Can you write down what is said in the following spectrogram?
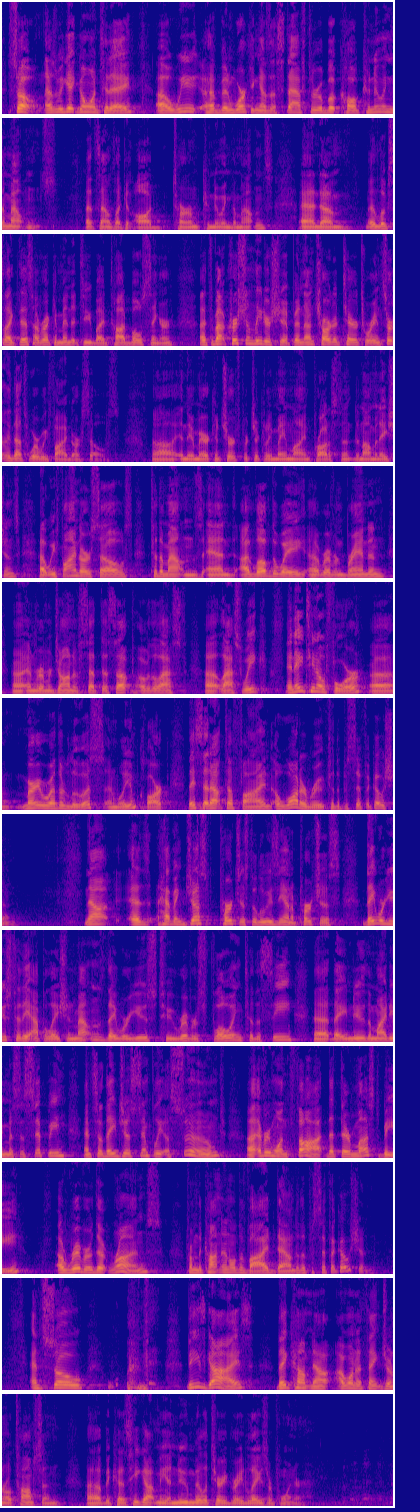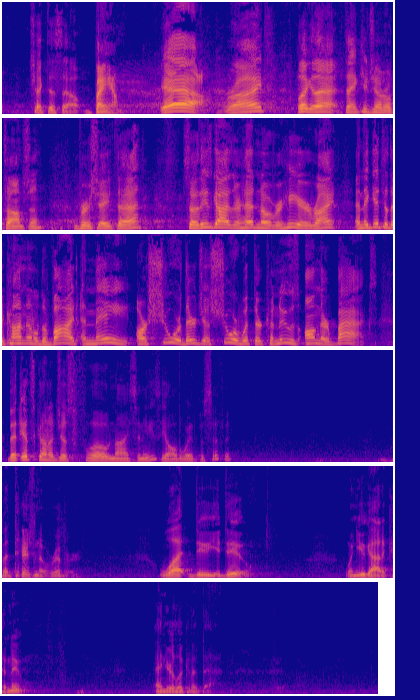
So, as we get going today, uh, we have been working as a staff through a book called Canoeing the Mountains. That sounds like an odd term, canoeing the mountains. And um, it looks like this. I recommend it to you by Tod Bolsinger. It's about Christian leadership in uncharted territory, and certainly that's where we find ourselves. Uh, in the American church, particularly mainline Protestant denominations, uh, we find ourselves to the mountains. And I love the way uh, Reverend Brandon uh, and Reverend John have set this up over the last uh, last week. In 1804, uh, Meriwether Lewis and William Clark they set out to find a water route to the Pacific Ocean. Now, as having just purchased the Louisiana Purchase, they were used to the Appalachian Mountains. They were used to rivers flowing to the sea. Uh, they knew the mighty Mississippi. And so they just simply assumed, uh, everyone thought, that there must be a river that runs from the Continental Divide down to the Pacific Ocean. And so these guys, they come. Now, I want to thank General Thompson uh, because he got me a new military grade laser pointer. Check this out. Bam. Yeah, right? Look at that. Thank you, General Thompson. Appreciate that. So these guys are heading over here, right? And they get to the Continental Divide, and they are sure, they're just sure with their canoes on their backs that it's going to just flow nice and easy all the way to the Pacific. But there's no river. What do you do when you got a canoe and you're looking at that?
